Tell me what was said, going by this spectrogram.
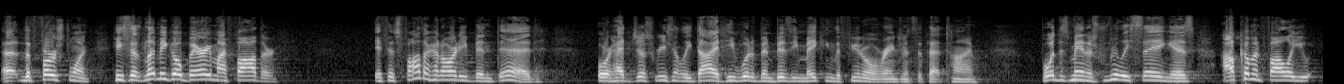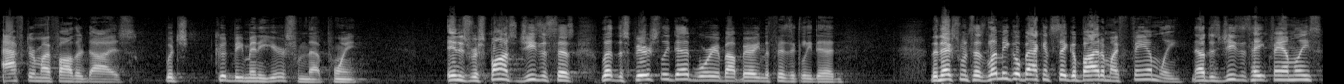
Uh, the first one, he says, Let me go bury my father. If his father had already been dead, or had just recently died, he would have been busy making the funeral arrangements at that time. But what this man is really saying is, I'll come and follow you after my father dies, which could be many years from that point. In his response, Jesus says, Let the spiritually dead worry about burying the physically dead. The next one says, Let me go back and say goodbye to my family. Now, does Jesus hate families?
